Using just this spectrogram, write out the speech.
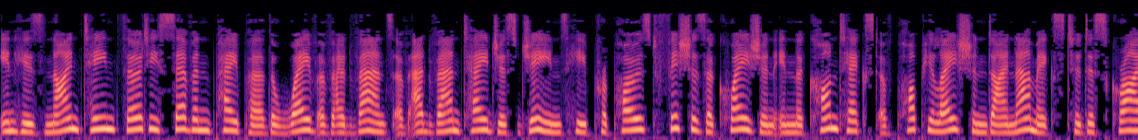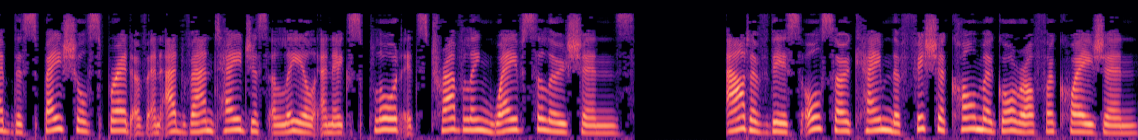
In his 1937 paper The Wave of Advance of Advantageous Genes he proposed Fisher's equation in the context of population dynamics to describe the spatial spread of an advantageous allele and explored its traveling wave solutions. Out of this also came the Fisher-Kolmogorov equation.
